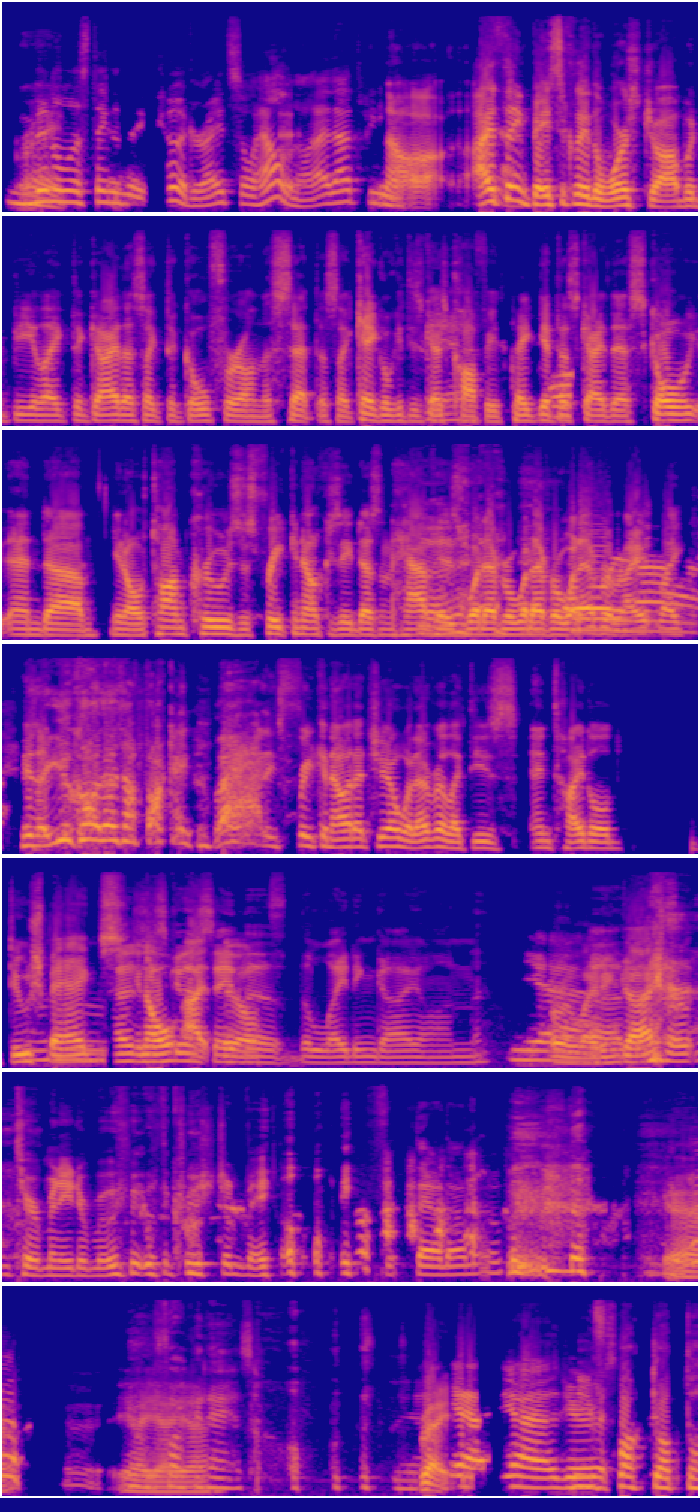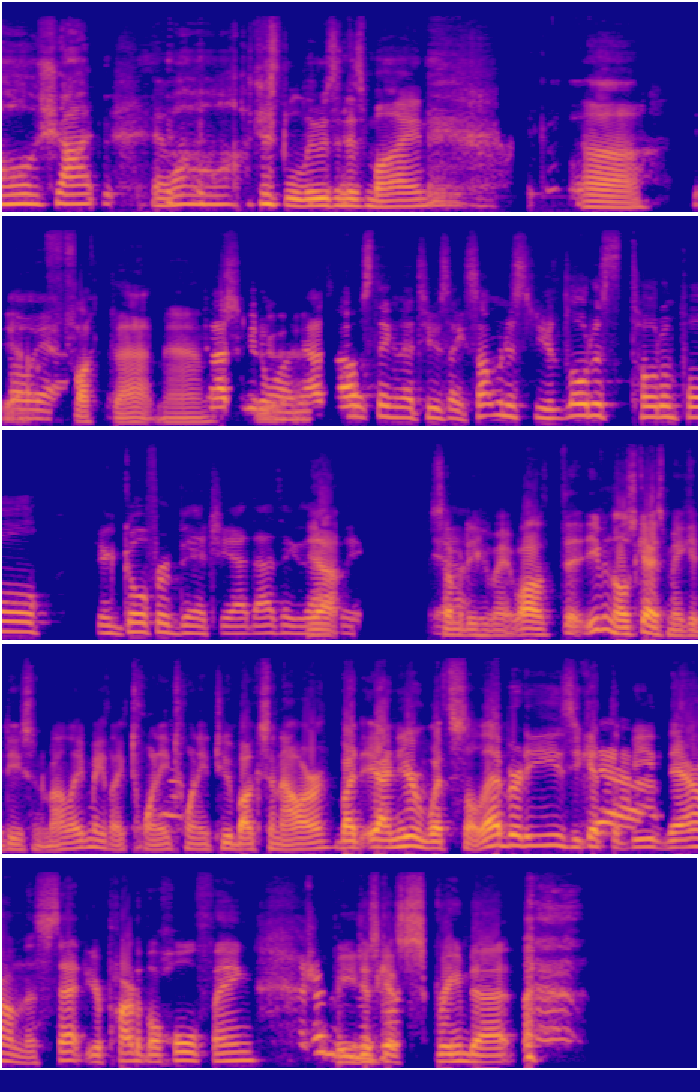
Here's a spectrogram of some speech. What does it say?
Right. minimalist thing that they could. Right. So hell no, that's be no, I think basically the worst job would be like the guy that's like the gopher on the set. That's like, hey, go get these guys Yeah. coffee. Okay, get this guy this. Go and uh, you know, Tom Cruise is freaking out because he doesn't have his whatever, whatever, whatever. Oh, right? Like he's like, you call this a fucking? Ah, he's freaking out at you, whatever. Like these entitled douchebags. I was you just know, gonna I- say you know, the the lighting guy on yeah. Or lighting uh, guy. Ter- Terminator movie with Christian Bale. when he flipped out on him. yeah, You yeah, yeah, fucking yeah. asshole. Right. Yeah, yeah, you you're fucked up the whole shot. And, oh, just losing his mind. Uh, yeah, Oh, yeah. fuck that, man. that's a good Screw one. that. That's I was thinking that too. It's like someone just your Lotus totem pole, your gopher bitch. Yeah, that's exactly. yeah. Somebody who made well, th- even those guys make a decent amount. They make like 20, 22 bucks an hour. But and you're with celebrities, you get to be there on the set. You're part of the whole thing, sure but you just get screamed at.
